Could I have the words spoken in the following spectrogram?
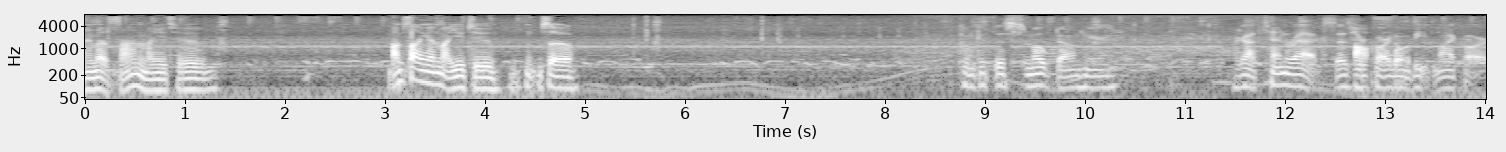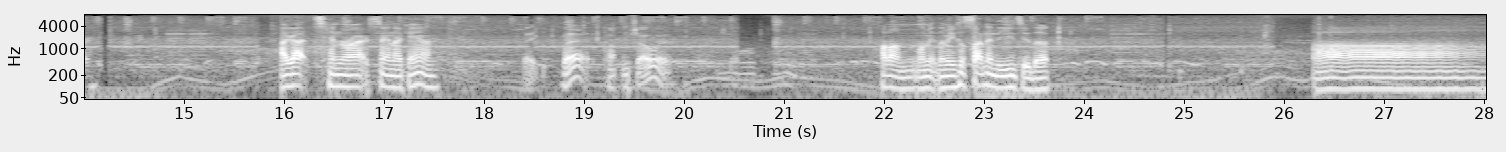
I'm about to sign my YouTube. I'm signing in my YouTube, so Come get this smoke down here. I got 10 racks. Says your Oh, car don't beat my car. I got 10 racks saying I can. Bet, bet. Come show it. Hold on, let me let me sign into YouTube though. Uh,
